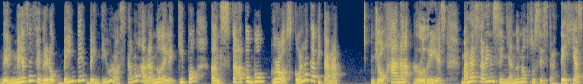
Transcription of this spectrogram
del mes de febrero 2021. Estamos hablando del equipo Unstoppable Girls con la capitana Johanna Rodríguez. Van a estar enseñándonos sus estrategias,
